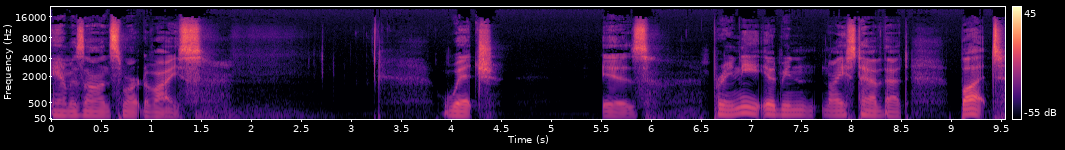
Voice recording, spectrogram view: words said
Amazon smart device, which is pretty neat. It would be nice to have that. But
